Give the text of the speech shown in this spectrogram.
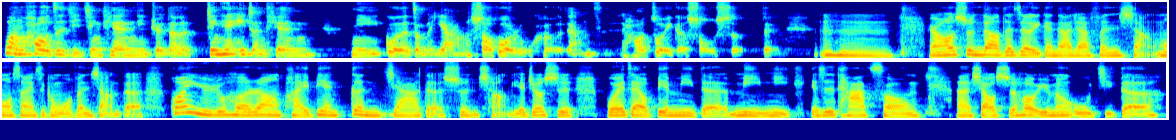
问候自己，今天你觉得今天一整天你过得怎么样，收获如何？这样子，然后做一个收摄，对。嗯哼，然后顺道在这里跟大家分享，莫上也是跟我分享的关于如何让排便更加的顺畅，也就是不会再有便秘的秘密，也是他从呃小时候愚门舞集的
